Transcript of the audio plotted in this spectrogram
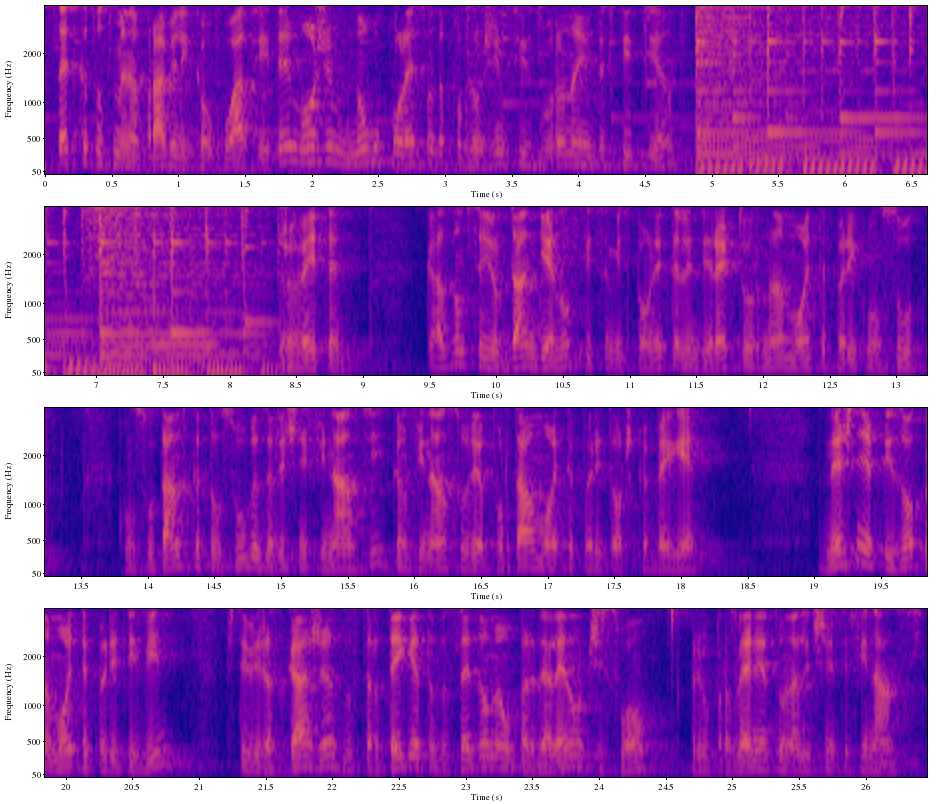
След като сме направили калкулациите, можем много по-лесно да продължим с избора на инвестиция. Здравейте! Казвам се Йордан Генов и съм изпълнителен директор на Моите пари консулт. Консултантската услуга за лични финанси към финансовия портал моетепари.bg. В днешния епизод на Моите пари ТВ ще ви разкажа за стратегията да следваме определено число при управлението на личните финанси.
